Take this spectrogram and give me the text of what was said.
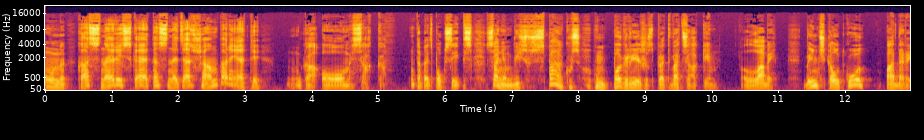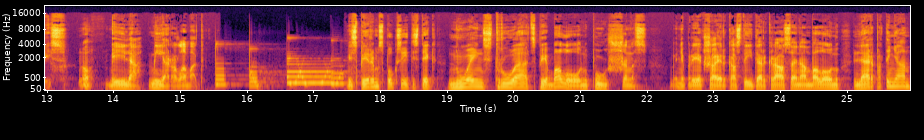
un Kas neriskē, tas nedzer šampanieti. kā Ome saka. Tāpēc puksītis saņem visus spēkus un pagriežas pret vecākiem. Labi, viņš kaut ko padarīs. Nu, mīļā, miera labad. Vispirms puksītis tiek noinstruēts pie balonu pūšanas. Viņa priekšā ir kastīte ar krāsainām balonu lerpatiņām,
